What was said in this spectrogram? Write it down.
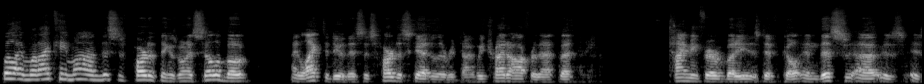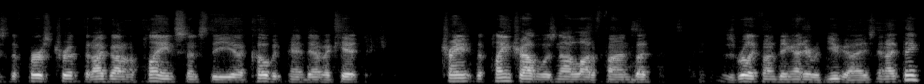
Well, and when I came on, this is part of the thing is when I sell a boat, I like to do this. It's hard to schedule every time. We try to offer that, but timing for everybody is difficult. And this uh, is is the first trip that I've got on a plane since the uh, COVID pandemic hit. Train the plane travel was not a lot of fun, but it was really fun being out here with you guys. And I think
